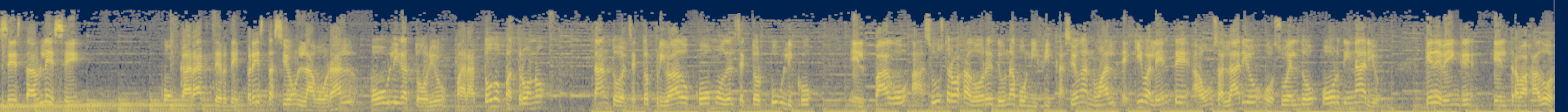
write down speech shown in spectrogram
se establece con carácter de prestación laboral obligatorio para todo patrono, tanto del sector privado como del sector público, el pago a sus trabajadores de una bonificación anual equivalente a un salario o sueldo ordinario que devengue el trabajador.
